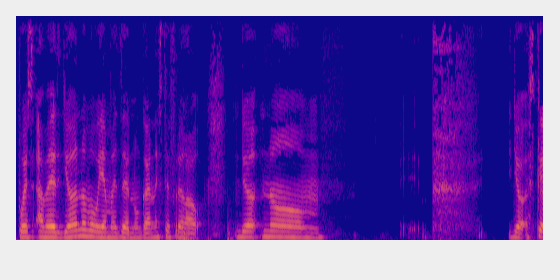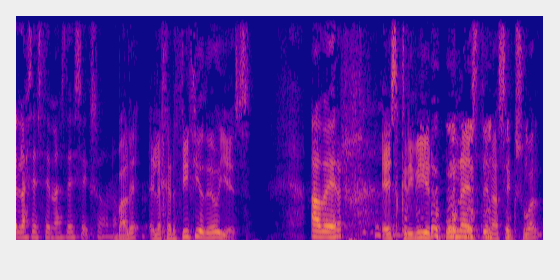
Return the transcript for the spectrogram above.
Pues a ver, yo no me voy a meter nunca en este fregado. Yo no... eh, pff, Yo, es que las escenas de sexo, ¿no? ¿Vale? El ejercicio de hoy es A ver, escribir una escena sexual,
